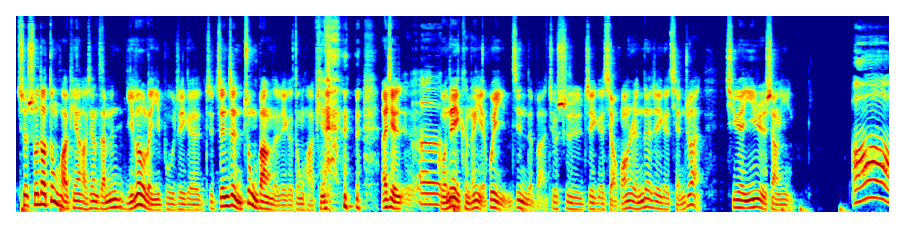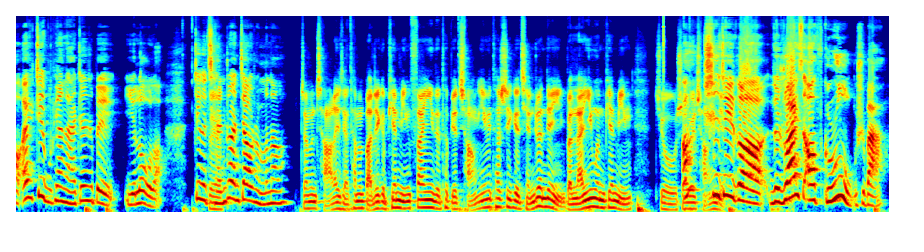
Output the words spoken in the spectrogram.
说说到动画片，好像咱们遗漏了一部这个就真正重磅的这个动画片，而且呃，国内可能也会引进的吧，就是这个小黄人的这个前传，七月一日上映。哦，哎，这部片子还真是被遗漏了。这个前传叫什么呢？专门查了一下，他们把这个片名翻译的特别长，因为它是一个前传电影，本来英文片名就稍微长一点。是这个《The Rise of Gru》是吧？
